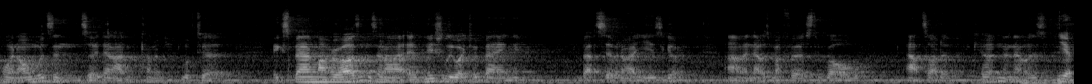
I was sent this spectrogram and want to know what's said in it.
point onwards, and so then I kind of looked to expand my horizons, and I initially worked with Bang about seven or eight years ago, um, and that was my first role outside of Curtin, and that was Yep.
